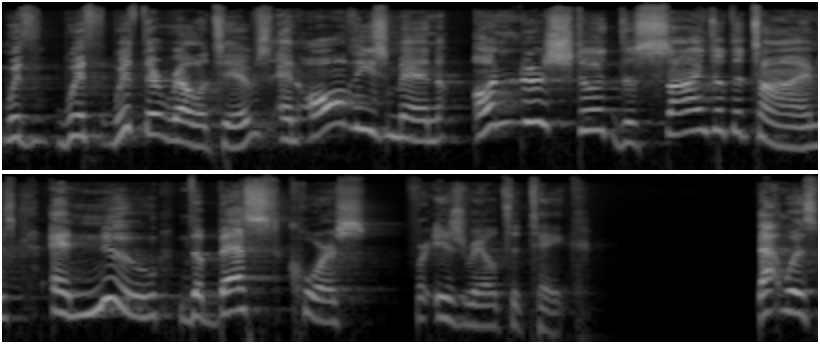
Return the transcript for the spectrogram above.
with, with, with their relatives, and all these men understood the signs of the times and knew the best course for Israel to take. That was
